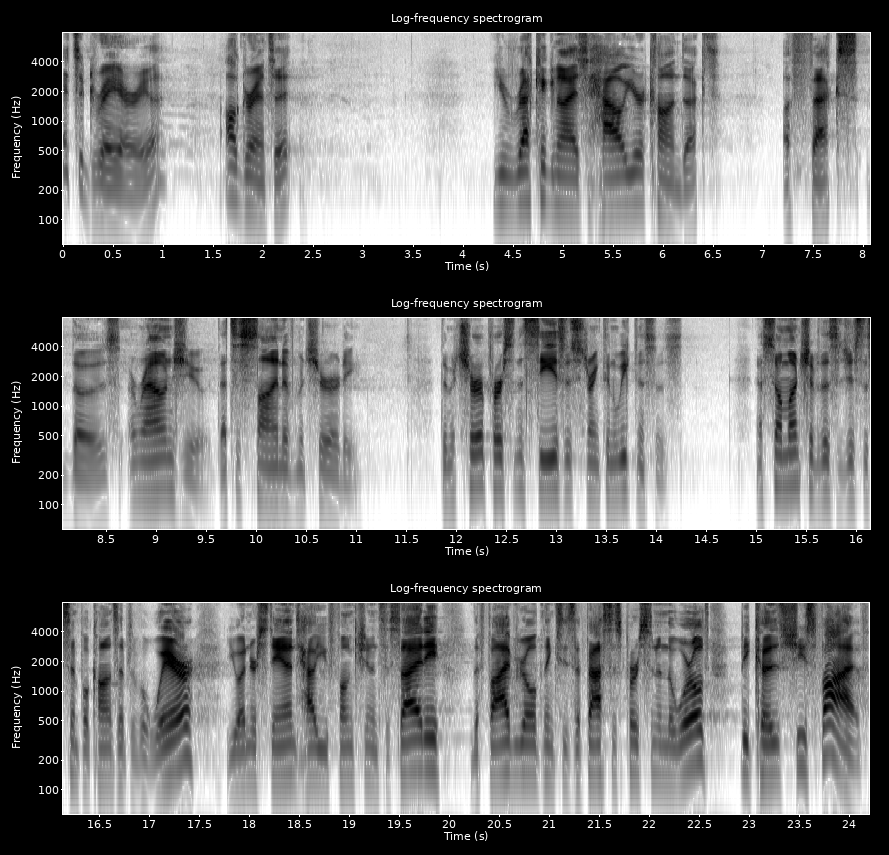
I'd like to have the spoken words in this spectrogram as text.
It's a gray area. I'll grant it. You recognize how your conduct affects those around you. That's a sign of maturity. The mature person sees his strengths and weaknesses. Now, so much of this is just the simple concept of aware. You understand how you function in society. The five year old thinks he's the fastest person in the world because she's five.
